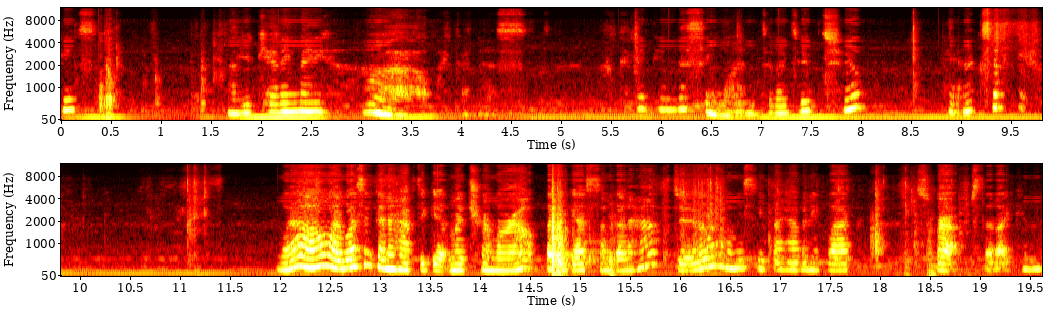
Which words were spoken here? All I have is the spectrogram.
piece? Are you kidding me? Oh, my goodness. How could I be missing one? Did I do two by accident? Well, I wasn't going to have to get my trimmer out, but I guess I'm going to have to. Let me see if I have any black scraps that I can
